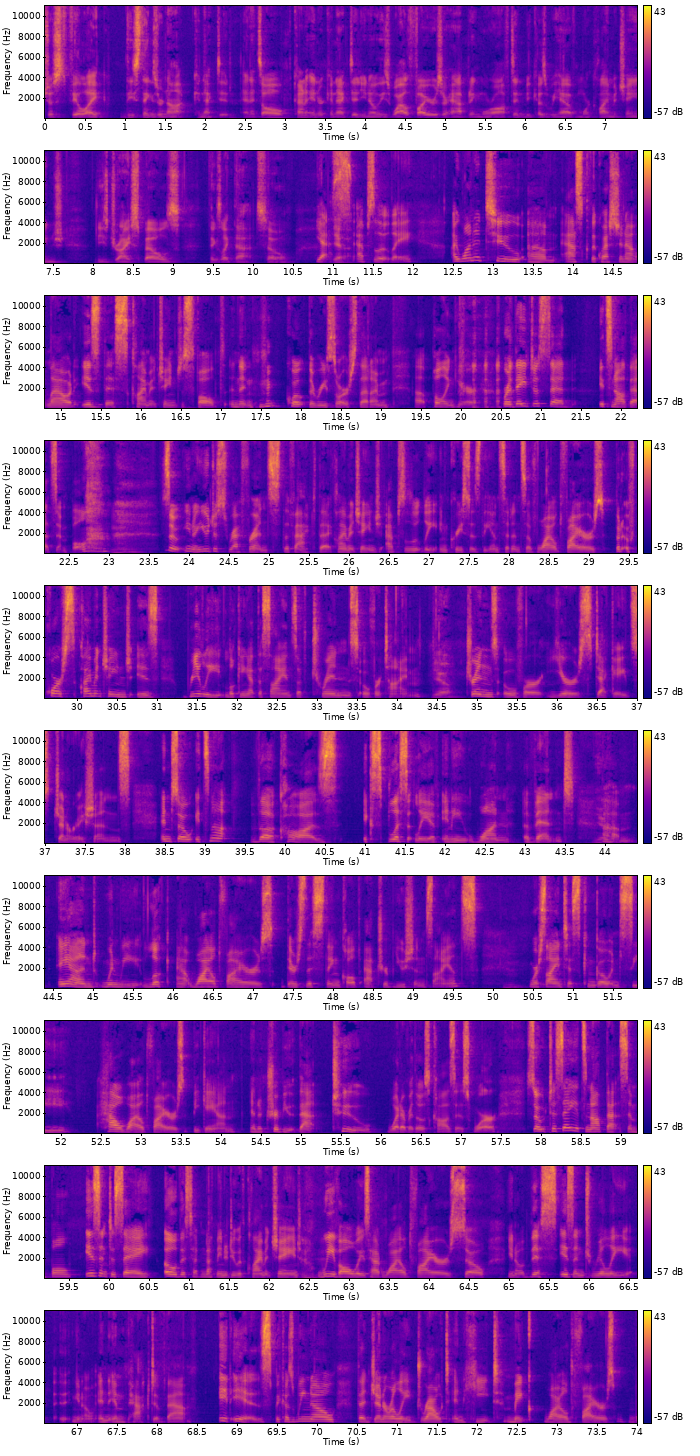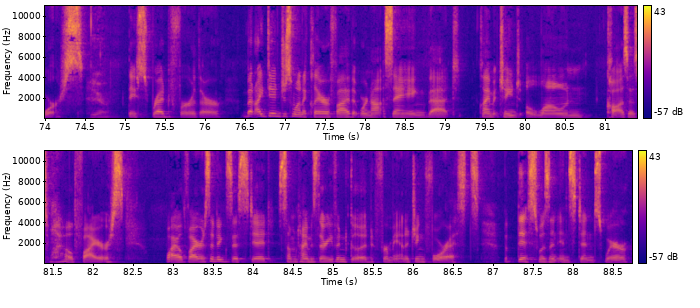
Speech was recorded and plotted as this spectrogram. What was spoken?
just feel like these things are not connected, and it's all kind of interconnected. You know, these wildfires are happening more often because we have more climate change, these dry spells, things like that. So Yes, Yeah. absolutely. I wanted to um, ask the question out loud Is this climate change's fault? And then quote the resource that I'm uh, pulling here, where they just said, It's not that simple. So, you know, you just referenced the fact that climate change absolutely increases the incidence of wildfires. But of course, climate change is really looking at the science of trends over time yeah, trends over years, decades, generations. And so it's not the cause explicitly of any one event. Yeah. Um, and when we look at wildfires, there's this thing called attribution science, where scientists can go and see how wildfires began and attribute that to whatever those causes were. So to say it's not that simple isn't to say, oh, this had nothing to do with climate change. Mm-hmm. We've always had wildfires, so, you know, this isn't really, you know, an impact of that. It is because we know that generally drought and heat make wildfires worse yeah, they spread further. But I did just want to clarify that we're not saying that climate change alone causes wildfires. Wildfires have existed. Sometimes they're even good for managing forests. But this was an instance where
